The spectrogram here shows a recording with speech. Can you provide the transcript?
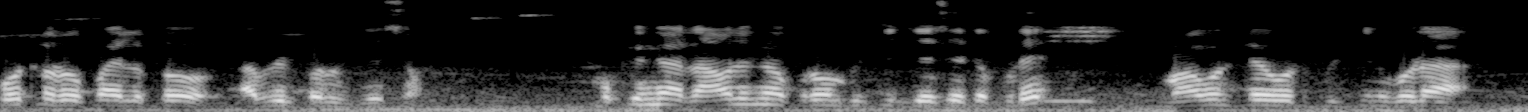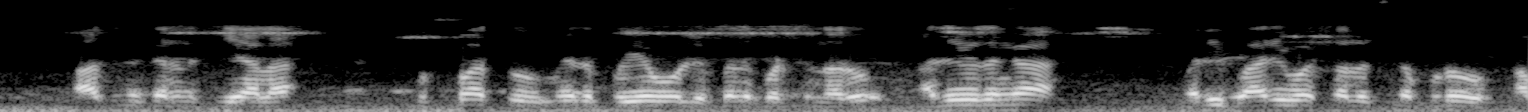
కోట్ల రూపాయలతో అభివృద్ధి పనులు చేశాం. ముఖ్యంగా రామలింగాపురం బ్రిడ్జి చేసేటప్పుడే మావంట్ లేఅవుట్ బ్రిడ్జిని కూడా ఆధునీకరణ చేయాలా ఫుట్పాత్ మీద పోయే వాళ్ళు ఇబ్బంది పడుతున్నారు. అదేవిధంగా మరీ భారీ వర్షాలు వచ్చినప్పుడు ఆ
